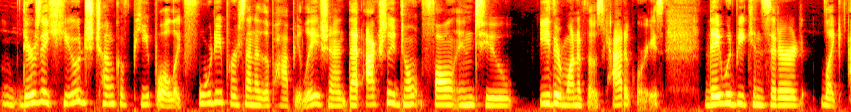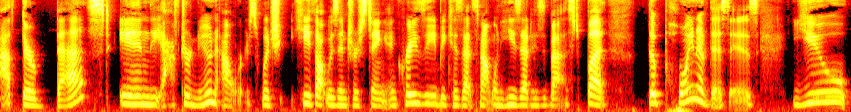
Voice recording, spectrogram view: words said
there's a huge chunk of people, like 40% of the population, that actually don't fall into either one of those categories. They would be considered like at their best in the afternoon hours, which he thought was interesting and crazy because that's not when he's at his best. But the point of this is you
